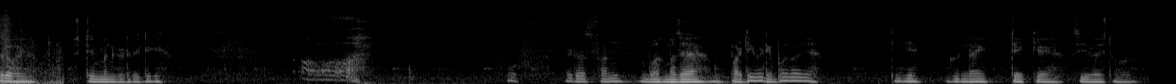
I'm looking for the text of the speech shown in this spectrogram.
चलो भैया स्टीम बंद कर ठीक है? इट वॉज़ फन बहुत मज़ा आया। पार्टी वार्टी बहुत हो गया। ठीक है। Good night take care see you tomorrow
